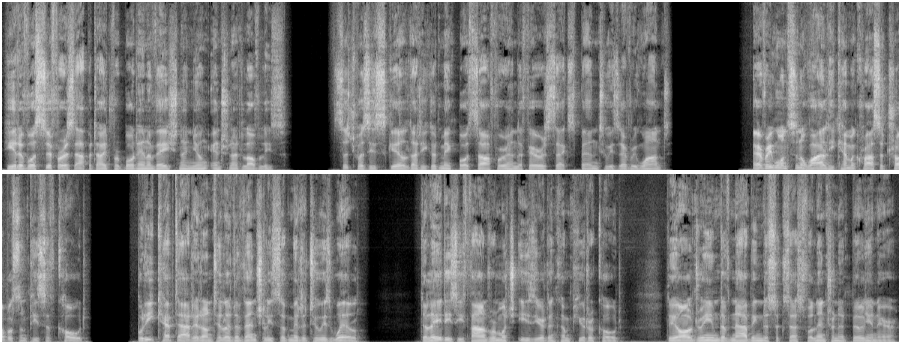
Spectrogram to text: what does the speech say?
He had a vociferous appetite for both innovation and young internet lovelies. Such was his skill that he could make both software and the fairest sex bend to his every want. Every once in a while he came across a troublesome piece of code, but he kept at it until it eventually submitted to his will. The ladies he found were much easier than computer code. They all dreamed of nabbing the successful internet billionaire.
